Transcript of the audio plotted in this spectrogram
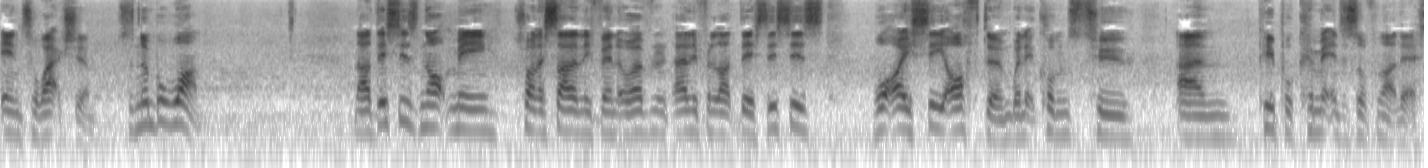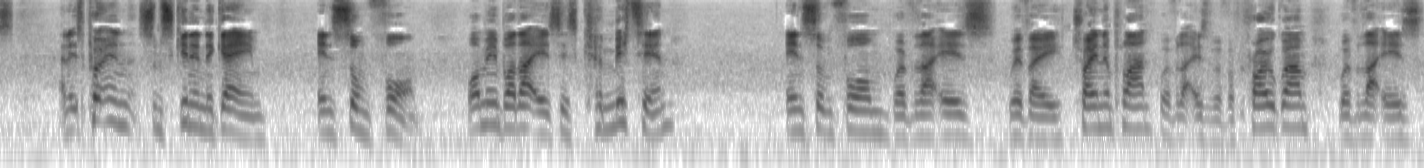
into action. So, number one, now, this is not me trying to sell anything or anything like this. This is what I see often when it comes to um, people committing to something like this. And it's putting some skin in the game in some form. What I mean by that is, is committing in some form, whether that is with a training plan, whether that is with a program, whether that is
